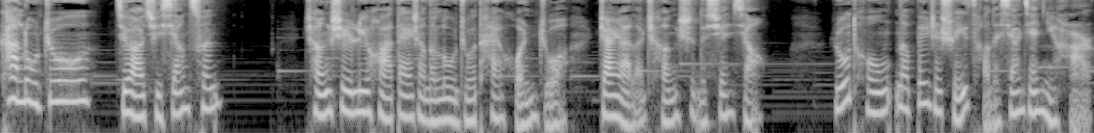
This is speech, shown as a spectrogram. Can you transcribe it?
看露珠就要去乡村。城市绿化带上的露珠太浑浊，沾染了城市的喧嚣，如同那背着水草的乡间女孩，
